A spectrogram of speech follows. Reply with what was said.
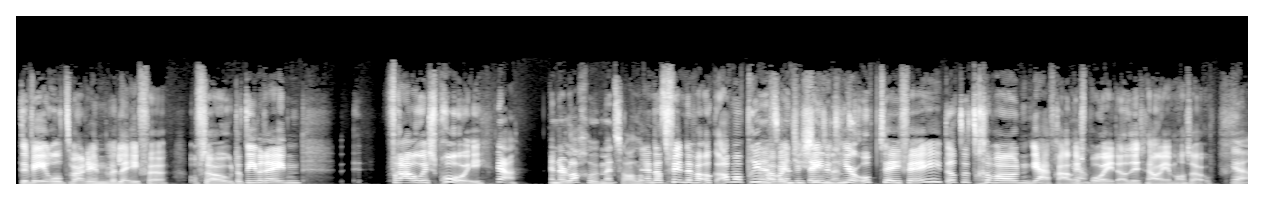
de wereld waarin we leven. Of zo. Dat iedereen vrouw is prooi. En daar lachen we met z'n allen En om. dat vinden we ook allemaal prima. Want je ziet het hier op tv. Dat het gewoon... Ja, vrouw is Ja. Dat is nou eenmaal zo. Ja.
